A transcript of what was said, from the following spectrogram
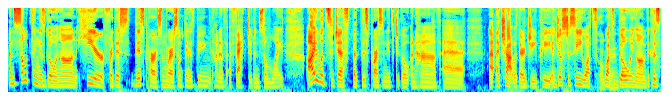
and something is going on here for this this person where something is being kind of affected in some way. I would suggest that this person needs to go and have a, a chat with their GP and just to see what's okay. what's going on because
